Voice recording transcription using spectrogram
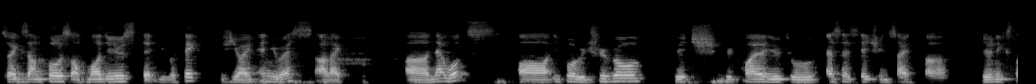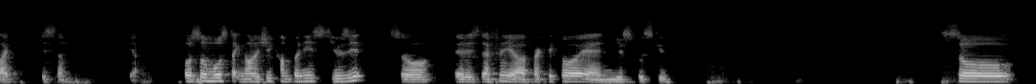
So examples of modules that you will take if you are in NUS are like uh, networks or info retrieval, which require you to SSH inside a Unix-like system. Yeah. Also, most technology companies use it. So it is definitely a practical and useful skill. So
